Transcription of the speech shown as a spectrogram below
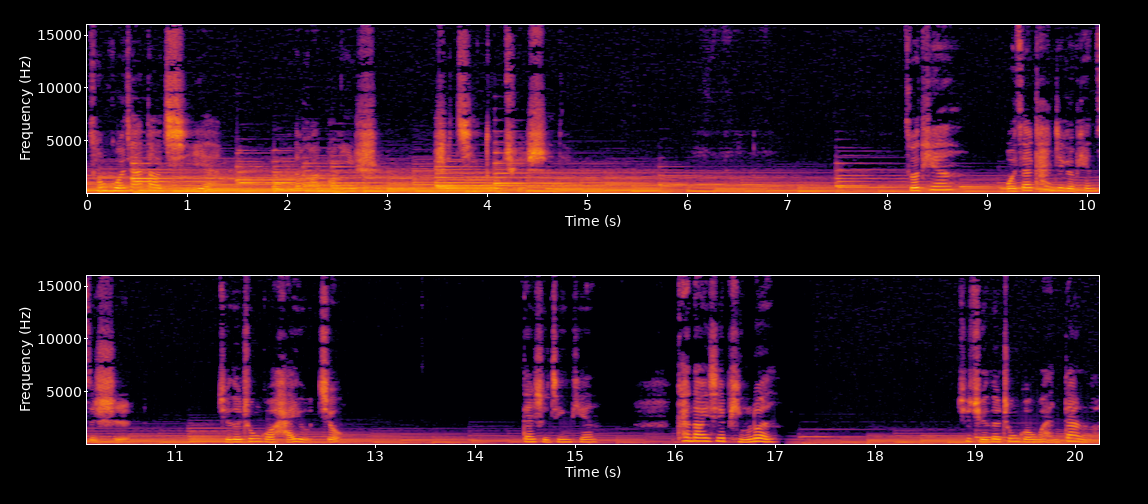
从国家到企业，我们的环保意识是极度缺失的。昨天我在看这个片子时，觉得中国还有救。但是今天看到一些评论，却觉得中国完蛋了。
